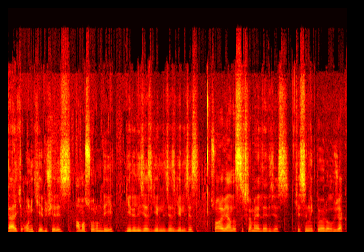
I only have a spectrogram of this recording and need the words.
Belki 12'ye düşeriz ama sorun değil. Gerileceğiz, gerileceğiz, gerileceğiz. Sonra bir anda sıçrama elde edeceğiz. Kesinlikle öyle olacak.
